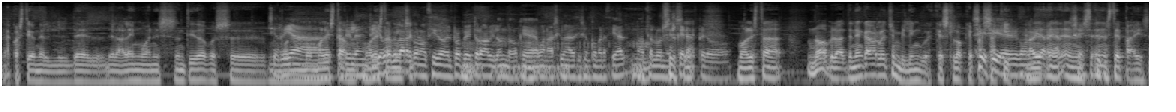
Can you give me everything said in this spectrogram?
la cuestión del, de la lengua en ese sentido pues eh, molesta, molesta yo creo que lo ha reconocido el propio editor Gabilondo que bueno ha sido una decisión comercial no hacerlo en euskera pero molesta no pero tenían que haberlo hecho en bilingüe que es lo que pasa aquí en, este, país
